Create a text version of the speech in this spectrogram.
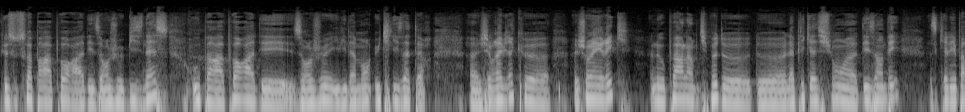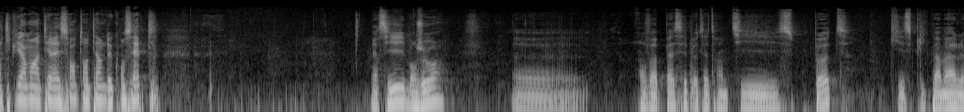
que ce soit par rapport à des enjeux business ou par rapport à des enjeux évidemment utilisateurs. Euh, j'aimerais bien que Jean-Éric nous parle un petit peu de, l'application euh, des indés, parce qu'elle est particulièrement intéressante en termes de concept. Merci, bonjour. Euh, on va passer peut-être un petit spot qui explique pas mal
